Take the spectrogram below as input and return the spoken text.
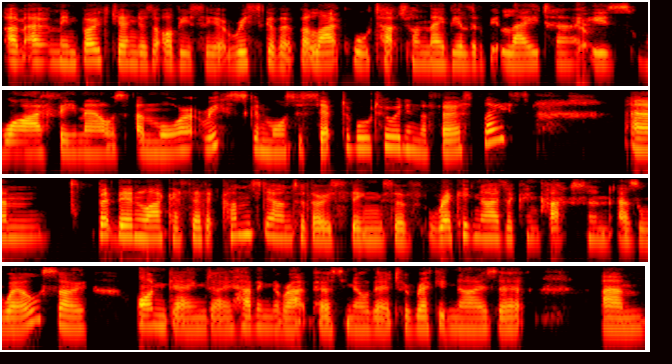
um, I mean, both genders are obviously at risk of it, but like we'll touch on maybe a little bit later, Yep. is why females are more at risk and more susceptible to it in the first place. Um, but then, like I said, it comes down to those things of recognise a concussion as well. So on game day, having the right personnel there to recognise it. Um,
